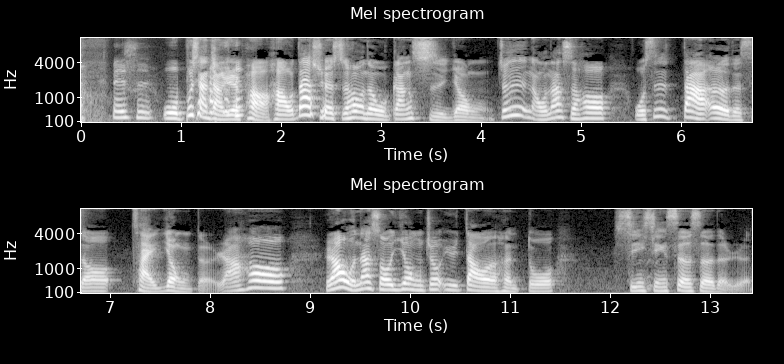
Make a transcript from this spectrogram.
没事。我不想讲约炮。好，我大学的时候呢，我刚使用，就是我那时候我是大二的时候才用的，然后然后我那时候用就遇到了很多形形色色的人，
